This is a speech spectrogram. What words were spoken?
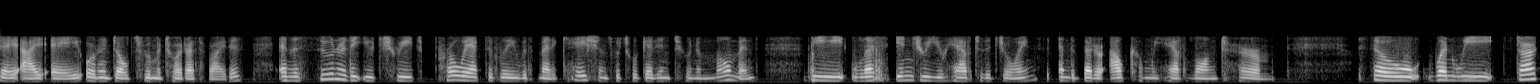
JIA or an adult's rheumatoid arthritis, and the sooner that you treat proactively with medications, which we'll get into in a moment, the less injury you have to the joints and the better outcome we have long term. So when we start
